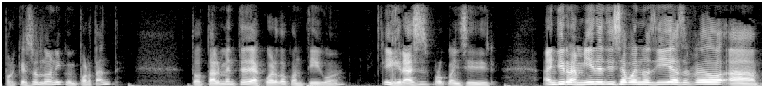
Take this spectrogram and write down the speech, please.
Porque eso es lo único importante. Totalmente de acuerdo contigo, ¿eh? Y gracias por coincidir. Angie Ramírez dice buenos días, Alfredo. Ah,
